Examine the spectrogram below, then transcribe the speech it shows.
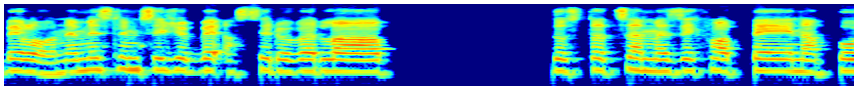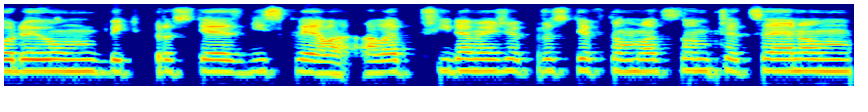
bylo. Nemyslím si, že by asi dovedla dostat se mezi chlapy na pódium, byť prostě jezdí skvěle, ale přijde mi, že prostě v tomhle tom přece jenom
